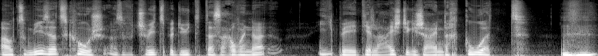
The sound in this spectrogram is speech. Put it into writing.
auch zum Einsatz kommst. Also für die Schweiz bedeutet das auch, wenn IB, die Leistung ist eigentlich gut, Mhm.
